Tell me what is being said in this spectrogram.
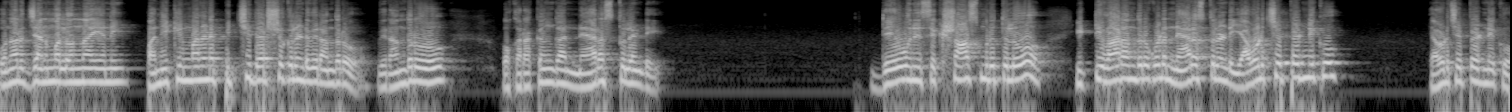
పునర్జన్మలు ఉన్నాయని పనికి మాలిన పిచ్చి దర్శకులండి వీరందరూ. వీరందరూ ఒక రకంగా నేరస్తులండి. దేవుని శిక్షాస్మృతిలో ఇట్టి వారందరూ కూడా నేరస్తులండి. ఎవడు చెప్పాడు నీకు? ఎవడు చెప్పాడు నీకు?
